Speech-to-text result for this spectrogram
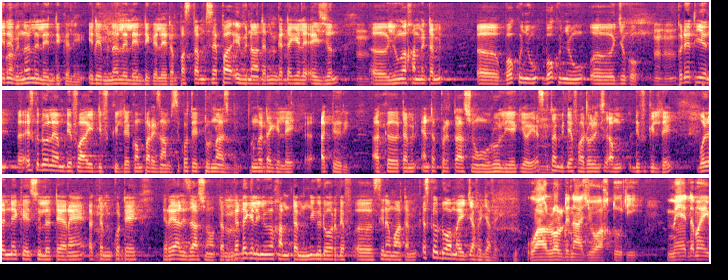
idée bi nan la leen dikkalee idée bi nan la leen dikkalee tam parce que tamit c'est pas évident tamit nga dajale ay jeunes hmm. euh, yu nga xam ne tamit euh, bokkuñu bokkuñu euh, jikko hmm. peut-être yéen est-ce que doo leen am des fois ay difficultés comme par exemple si côté tournage bi pour nga dajale acteurs yi ak euh, tamit interprétation rôle yeeg yooyu est-ce que mm. tamit des fois doo leen ci am difficulté boo leen nekkee sur le terrain ak tamit mm. côté réalisation tamit nga mm. dajale ñu nga xam tamit ñi ngi door def euh, cinéma tamit est-ce que doo am ay jafe-jafe waaw loolu dinaa ci wax tuuti mais damay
